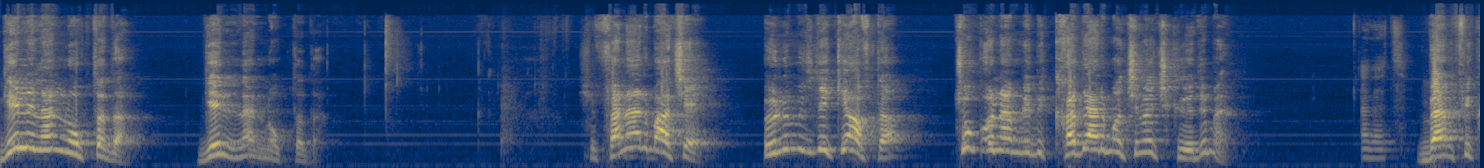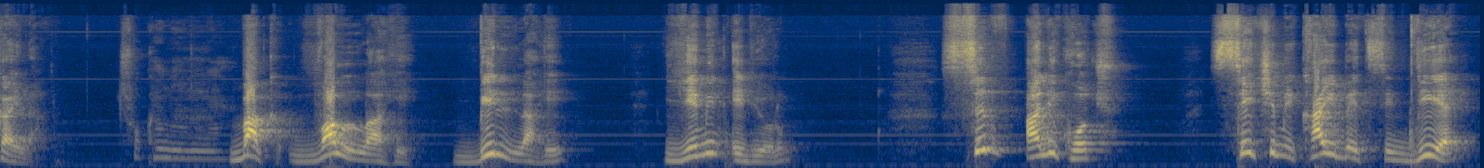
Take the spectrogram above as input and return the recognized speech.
gelinen noktada, gelinen noktada. Şimdi Fenerbahçe önümüzdeki hafta çok önemli bir kader maçına çıkıyor değil mi? Evet. Benfica ile. Çok önemli. Bak vallahi billahi yemin ediyorum sırf Ali Koç seçimi kaybetsin diye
